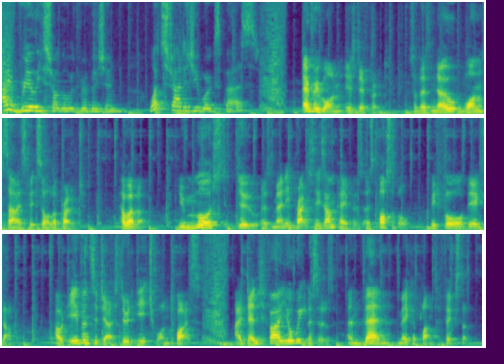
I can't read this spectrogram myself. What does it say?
I really struggle with revision. What strategy works best? Everyone is different, so there's no one-size-fits-all approach. However, you must do as many practice exam papers as possible before the exam. I would even suggest doing each one twice. Identify your weaknesses and then make a plan to fix them.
